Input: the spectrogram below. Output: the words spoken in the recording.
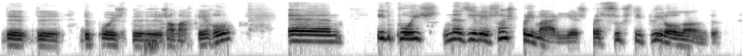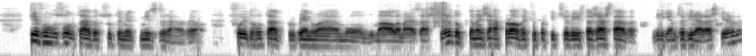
de, de, depois de Jean-Marc Ayrault. Uh, e depois, nas eleições primárias, para substituir Hollande, teve um resultado absolutamente miserável foi derrotado por Benoît Hamon de uma ala mais à esquerda, o que também já prova que o Partido Socialista já estava, digamos, a virar à esquerda.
